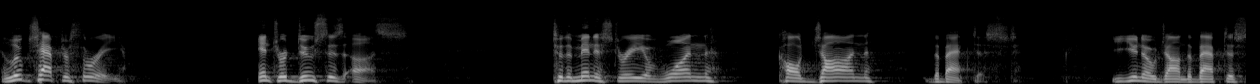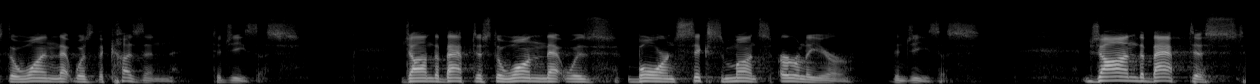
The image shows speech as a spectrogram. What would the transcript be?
And Luke chapter 3 introduces us to the ministry of one called John the Baptist. You know John the Baptist, the one that was the cousin to Jesus. John the Baptist, the one that was born six months earlier than Jesus. John the Baptist,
